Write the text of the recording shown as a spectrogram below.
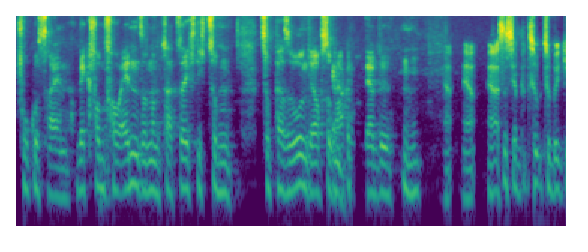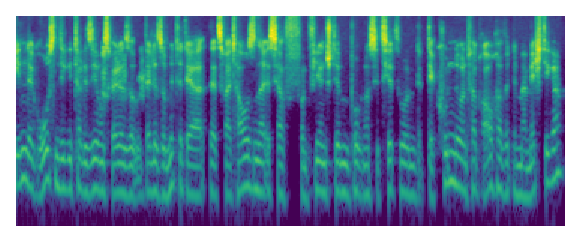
Fokus rein. Weg vom VN, sondern tatsächlich zum, zur Person, der auch so genau. wahrgenommen werden will. Mhm. Ja, ja, ja, es ist ja zu, zu Beginn der großen Digitalisierungswelle, so, Welle, so Mitte der, der 2000er, ist ja von vielen Stimmen prognostiziert worden, der Kunde und Verbraucher wird immer mächtiger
